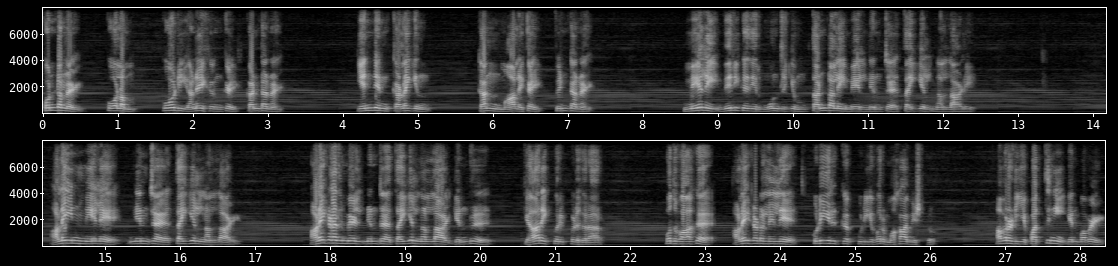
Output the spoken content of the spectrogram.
கொண்டனள் கோலம் கோடி அநேகங்கள் கண்டனள். எண்ணென் கலையின் கண் மாலைகள் பிண்டனள். மேலை வெறிகதிர் மூன்றையும் தண்டலை மேல் நின்ற தையல் நல்லாளே. அலையின் மேலே நின்ற தையல் நல்லாள். அலைகடல் மேல் நின்ற தையல் நல்லாள் என்று யாரை குறிப்பிடுகிறார்? பொதுவாக அலைகடலிலே குடியிருக்கக்கூடியவர் மகாவிஷ்ணு. அவருடைய பத்தினி என்பவள்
